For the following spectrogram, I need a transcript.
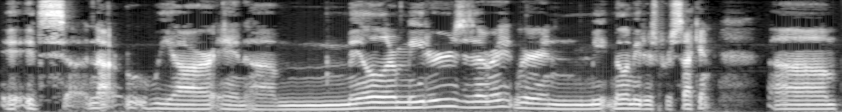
it, it's uh, not. We are in uh, millimeters. Is that right? We're in millimeters per second. Um,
